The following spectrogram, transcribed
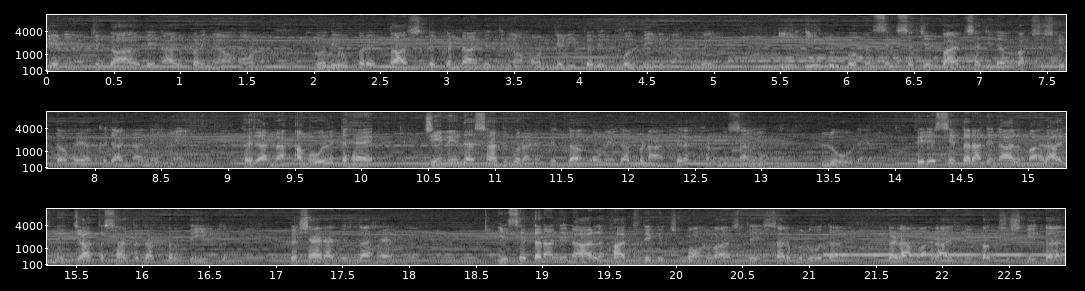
ਜਿਹੜੀਆਂ ਜੰਗਾਲ ਦੇ ਨਾਲ ਭਰੀਆਂ ਹੋਣ, ਉਹਦੇ ਉੱਪਰ 10 ਗੰਢਾਂ ਦਿੱਤੀਆਂ ਹੋਣ ਜਿਹੜੀ ਕਦੇ ਖੁੱਲਦੀ ਵੀ ਨਾ ਹੋਵੇ। ਇਹ ਇਹ ਗੁਰੂ ਗੋਬਿੰਦ ਸਿੰਘ ਸੱਚੇ ਪਾਤਸ਼ਾਹ ਜੀ ਦਾ ਬਖਸ਼ਿਸ਼ ਕੀਤਾ ਹੋਇਆ ਖਜ਼ਾਨਾ ਨਹੀਂ ਹੈ। ਖਜ਼ਾਨਾ ਅਮੋਲਕ ਹੈ। ਜਿਵੇਂ ਦਾ ਸਤਿਗੁਰਾਂ ਨੇ ਦਿੱਤਾ, ਉਵੇਂ ਦਾ ਬਣਾ ਕੇ ਰੱਖਣ ਦੀ ਸਾਨੂੰ ਲੋੜ ਹੈ। ਫਿਰ ਇਸੇ ਤਰ੍ਹਾਂ ਦੇ ਨਾਲ ਮਹਾਰਾਜ ਨੇ ਜੱਤ ਸਤ ਦਾ ਪ੍ਰਤੀਕ ਕਸ਼ਹਿਰਾ ਦਿੱਤਾ ਹੈ। ਇਸੇ ਤਰ੍ਹਾਂ ਦੇ ਨਾਲ ਹੱਥ ਦੇ ਵਿੱਚ ਪਾਉਣ ਵਾਸਤੇ ਸਰਬਲੋਹ ਦਾ ਕੜਾ ਮਹਾਰਾਜ ਨੇ ਬਖਸ਼ਿਸ਼ ਕੀਤਾ।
